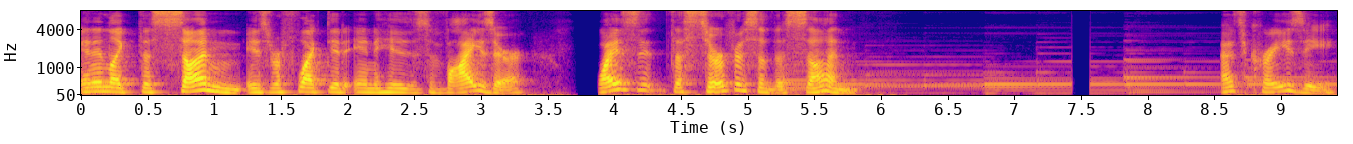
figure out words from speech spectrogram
and then like the sun is reflected in his visor. Why is it the surface of the sun? That's crazy.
